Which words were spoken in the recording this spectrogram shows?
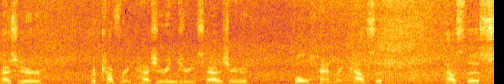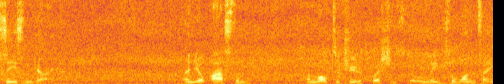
How's your recovery? How's your injuries? How's your ball handling? How's the, how's the season going? And you'll ask them a multitude of questions that will lead to one thing.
